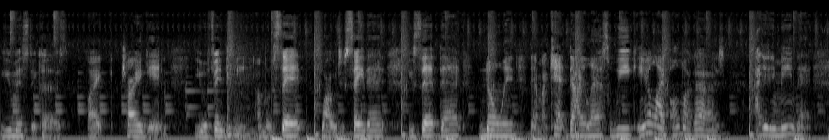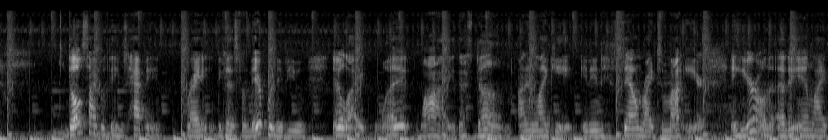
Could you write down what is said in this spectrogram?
you missed it, cuz. Like, try again. You offended me. I'm upset. Why would you say that? You said that knowing that my cat died last week. And you're like, oh my gosh, I didn't mean that those type of things happen, right? Because from their point of view, they're like, what? Why? That's dumb. I didn't like it. It didn't sound right to my ear. And you're on the other end, like,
